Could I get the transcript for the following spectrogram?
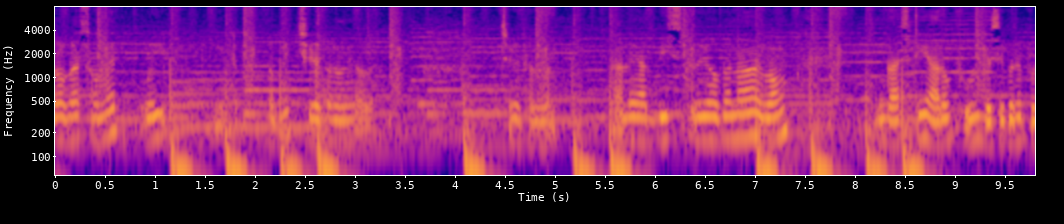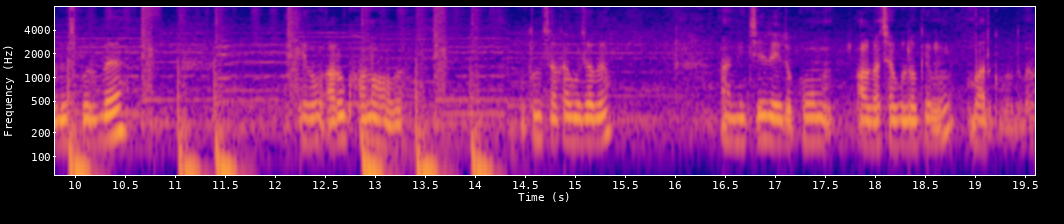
ডগা সমেত ওই আপনি ছিঁড়ে ফেলুন এইভাবে ছিঁড়ে ফেলবেন। তাহলে আর বীজ তৈরি হবে না এবং গাছটি আরও ফুল বেশি করে প্রডিউস করবে এবং আরও ঘন হবে। নতুন শাখা বোঝাবে আর নিচের এরকম আগাছাগুলোকে এমনি বার করে দেবেন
